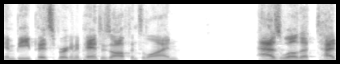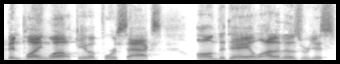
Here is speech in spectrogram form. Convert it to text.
and beat Pittsburgh and the Panthers offensive line as well that had been playing well, gave up four sacks on the day. A lot of those were just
